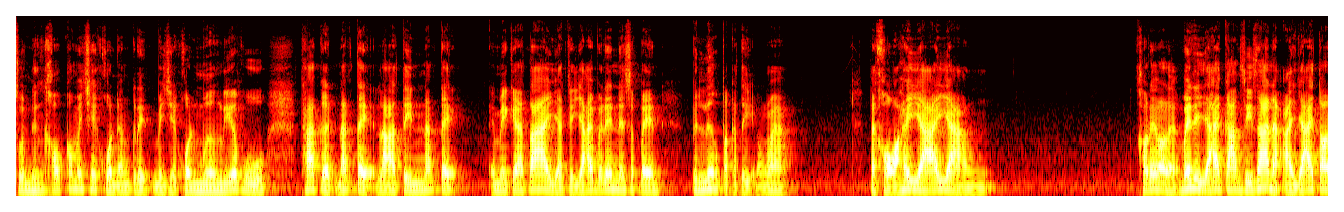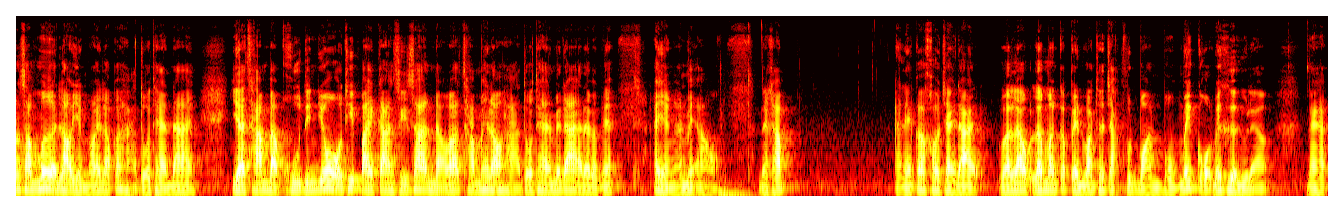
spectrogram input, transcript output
ส่วนหนึ่งเขาก็ไม่ใช่คนอังกฤษ ไม่ใช่คนเมืองลิเวอร์พูลถ้าเกิดนักเตะลาตินนักเตะอเมริกาใต้อยากจะย้ายไปเล่นในสเปนเป็นเรื่องปกติมากๆ แต่ขอให้ย้ายอย่างเขาเรียกว่าอะไรไม่ได้ย้ายกลางซีซั่นอะอะย้ายตอนซัมเมอร์เราอย่างน้อยเราก็หาตัวแทนได้ อย่าทำแบบคูตินโยที่ไปกลางซีซั่นแบบว่าทำให้เราหาตัวแทนไม่ได้อะไรแบบเนี้ยไอ้อย่างนั้นไม่เอานะครับ อันนี้ก็เข้าใจได้ว่าแล้วแล้วมันก็เป็นวัฏจักรฟุตบอล ผมไม่โกรธไม่เคืองอยู่แล้วนะฮะ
